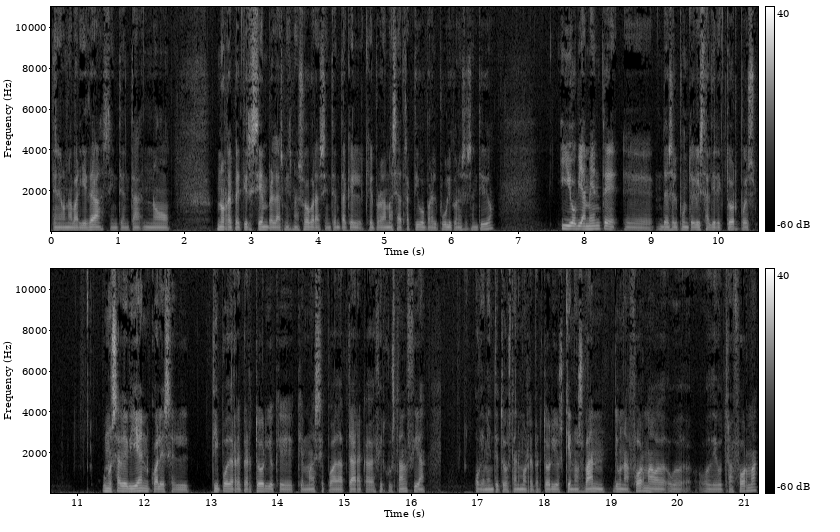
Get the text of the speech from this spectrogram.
tener una variedad, se intenta no, no repetir siempre las mismas obras, se intenta que el, programa sea atractivo para el público en ese sentido. Y obviamente, eh, desde el punto de vista del director, pues uno sabe bien cuál es el tipo de repertorio que, más se puede adaptar a cada circunstancia. Obviamente todos tenemos repertorios que nos van de una forma o, de otra forma.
